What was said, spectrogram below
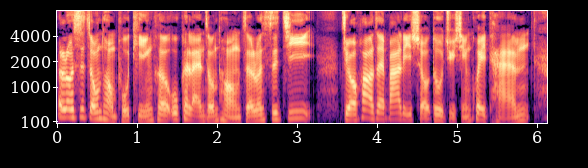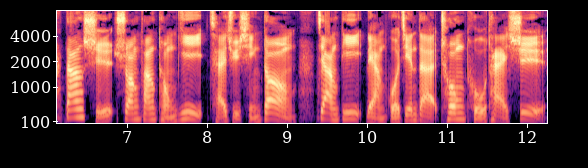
俄罗斯总统普廷和乌克兰总统泽伦斯基九号在巴黎首度举行会谈，当时双方同意采取行动，降低两国间的冲突态势。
